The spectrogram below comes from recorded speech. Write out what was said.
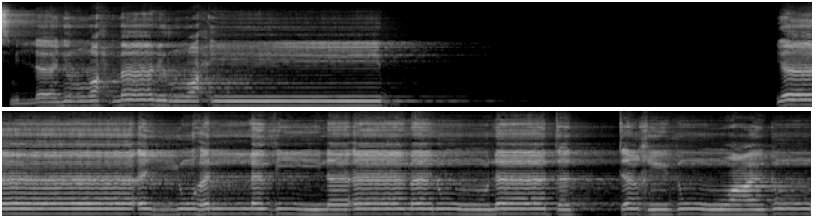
بسم الله الرحمن الرحيم. يا أيها الذين آمنوا لا تتخذوا عدوا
